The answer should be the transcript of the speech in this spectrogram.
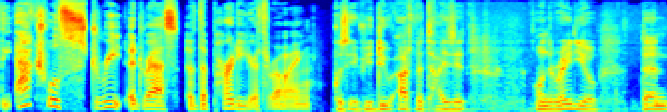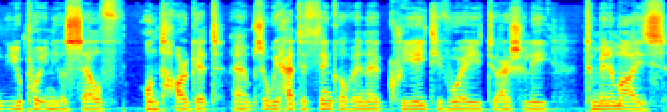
the actual street address of the party you're throwing. Because if you do advertise it on the radio, then you're putting yourself on target. Um, so we had to think of in a creative way to actually to minimize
